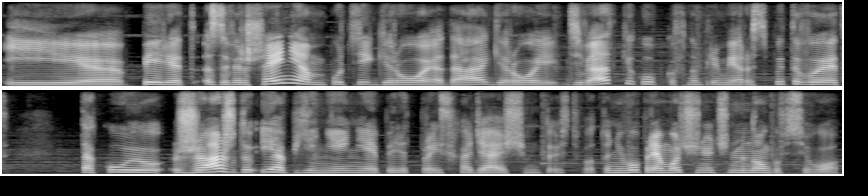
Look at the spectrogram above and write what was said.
И перед завершением пути героя, да, герой девятки кубков, например, испытывает такую жажду и опьянение перед происходящим. То есть вот у него прям очень-очень много всего.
